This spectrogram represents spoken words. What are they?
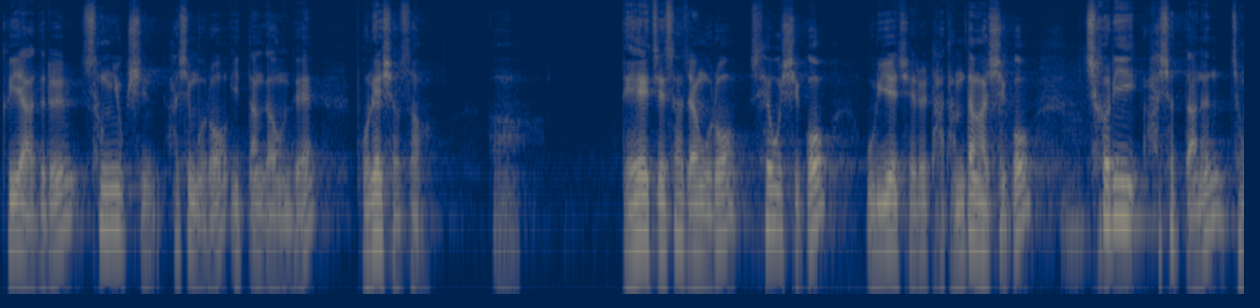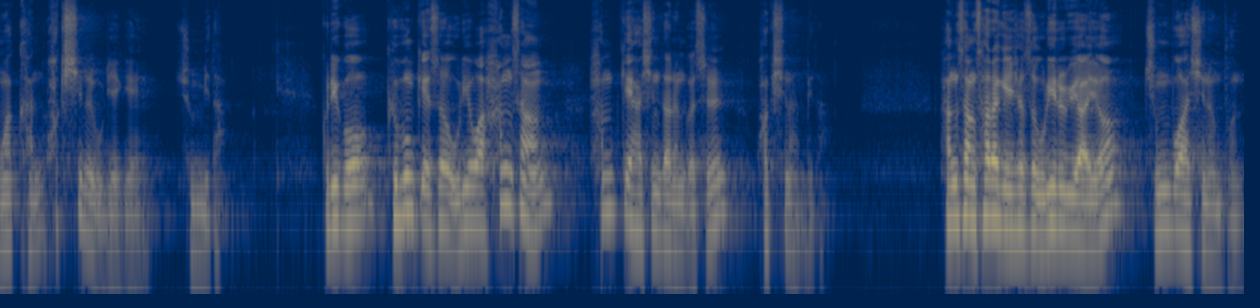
그의 아들을 성육신 하심으로 이 땅 가운데 보내셔서 어, 대제사장으로 세우시고 우리의 죄를 다 담당하시고 처리하셨다는 정확한 확신을 우리에게 줍니다. 그리고 그분께서 우리와 항상 함께 하신다는 것을 확신합니다. 항상 살아계셔서 우리를 위하여 중보하시는 분,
